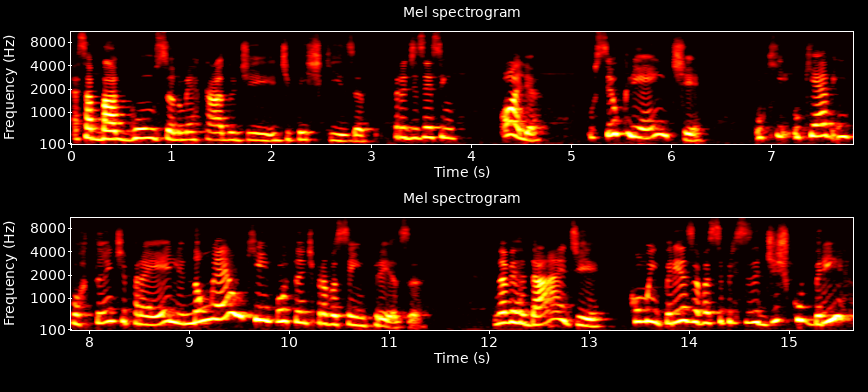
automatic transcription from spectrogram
essa bagunça no mercado de, de pesquisa. Para dizer assim: olha, o seu cliente o que, o que é importante para ele não é o que é importante para você, empresa. Na verdade, como empresa, você precisa descobrir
